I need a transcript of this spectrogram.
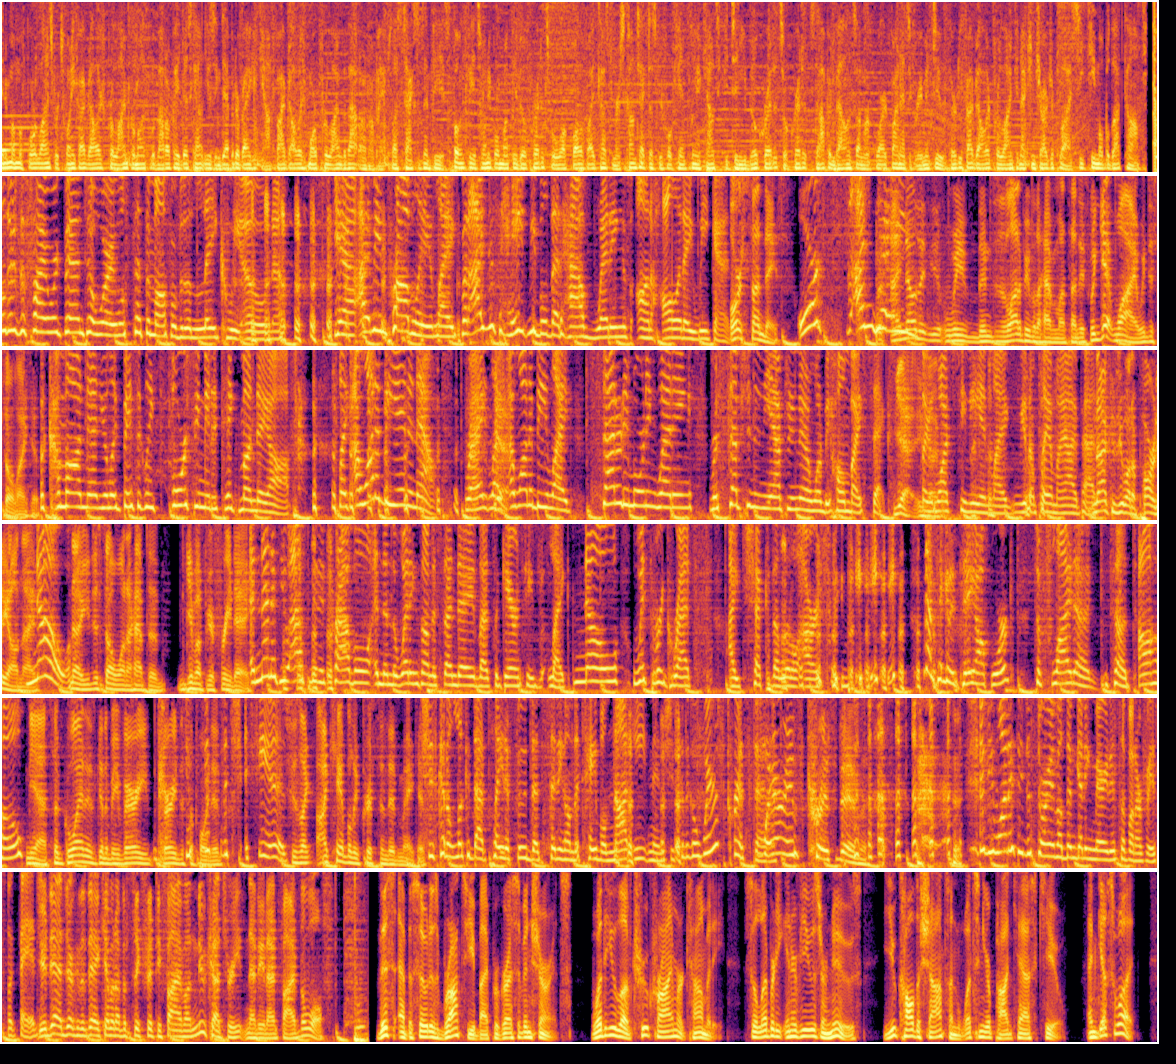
Minimum of four lines for $25 per line per month with auto pay discount using debit or bank account. $5 more per line without auto pay, plus taxes and fees. Phone fee at 24 monthly bill credits for all well qualified customers. Contact us before canceling account to continue bill credits or credit stop and balance on required finance agreement due. $35 per line connection charge apply. Ctmobile.com. Oh, there's a firework ban. Don't worry, we'll set them off over the lake we own. yeah, I mean, probably like, but I just hate people that have weddings on holiday weekends Or Sundays. or Sundays. I know that you, we there's a lot of people that have them on Sundays. We get why. We just don't like it. But come on, man, you're like basically forcing me to take Monday off. like I want to be in and out, right? Like Yeah. I want to be like Saturday morning wedding, reception in the afternoon. and I want to be home by six. Yeah, so I can watch TV and like you know play on my iPad. Not because you want to party all night. No. No, you just don't want to have to give up your free day. And then if you ask me to travel and then the wedding's on a Sunday, that's a guaranteed like no with regrets. I check the little RSVP. I'm not taking a day off work to fly to to Tahoe. yeah, so Gwen is going to be very, very disappointed. she, she is. She's like, I can't believe Kristen didn't make it. She's gonna look at that plate of food that's sitting on the table, not eaten, and she's gonna go, "Where's Kristen?" Where is Kristen? If you want to see the story about them getting married, it's up on our Facebook page. Your dad joke of the day coming up at 6:55 on New Country 99.5 The Wolf. This episode is brought to you by Progressive Insurance. Whether you love true crime or comedy, celebrity interviews or news, you call the shots on what's in your podcast queue. And guess what?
